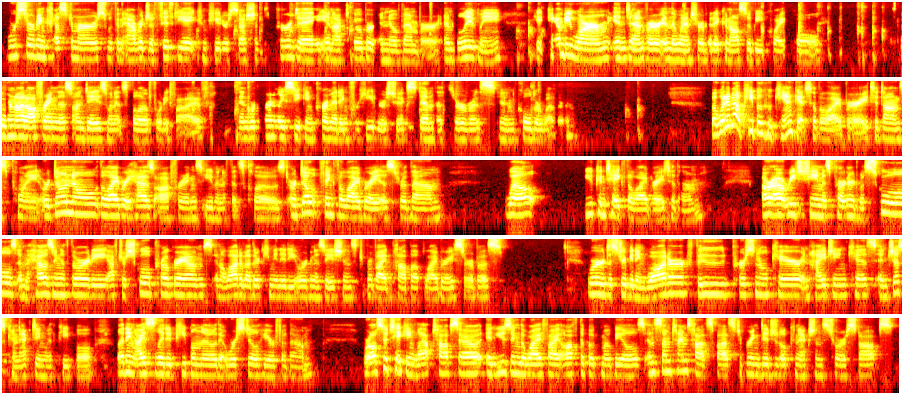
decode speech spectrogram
we're serving customers with an average of 58 computer sessions per day in October and November. And believe me, it can be warm in Denver in the winter, but it can also be quite cold. So we're not offering this on days when it's below 45. And we're currently seeking permitting for heaters to extend the service in colder weather. But what about people who can't get to the library, to Don's point, or don't know the library has offerings even if it's closed, or don't think the library is for them? Well, you can take the library to them. Our outreach team has partnered with schools and the Housing Authority, after school programs, and a lot of other community organizations to provide pop-up library service. We're distributing water, food, personal care, and hygiene kits, and just connecting with people, letting isolated people know that we're still here for them. We're also taking laptops out and using the Wi-Fi off the bookmobiles and sometimes hotspots to bring digital connections to our stops.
